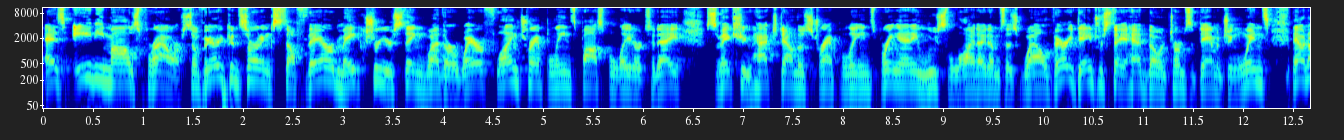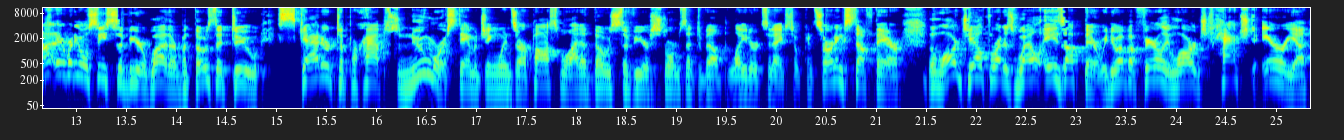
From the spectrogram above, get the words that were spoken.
as 80 miles per hour. So very concerning stuff there. Make sure you're staying weather aware. Flying trampolines possible later today. So make sure you hatch down those trampolines. Bring in any loose line items as well. Very dangerous day ahead, though, in terms of damaging winds. Now, not everybody will see severe weather, but those that do, scattered to perhaps numerous damaging winds are possible out of those severe storms that develop later today. So concerning stuff there. The large hail threat as well is up there. We do have a fairly large hatched area,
